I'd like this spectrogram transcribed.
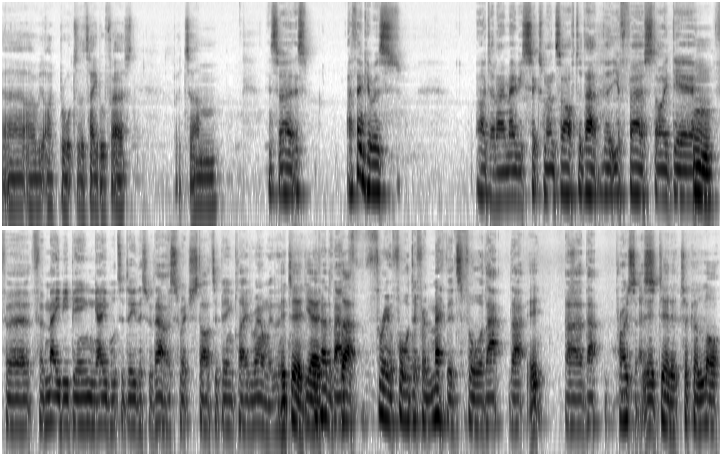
Uh, I, I brought to the table first, but um, It's, uh, it's, I think it was, I don't know, maybe six months after that that your first idea Hmm. for for maybe being able to do this without a switch started being played around with. And It did, yeah, We've had about that- three or four different methods for that that It- uh, that process. It did. It took a lot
